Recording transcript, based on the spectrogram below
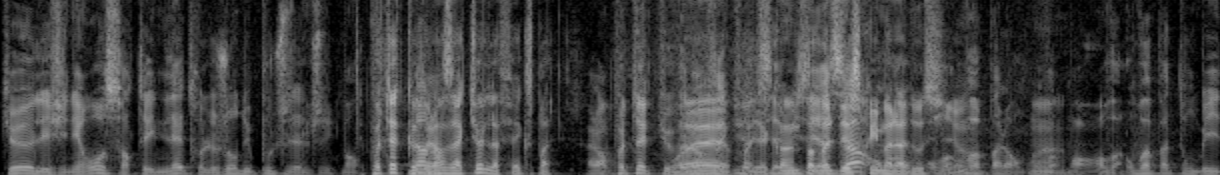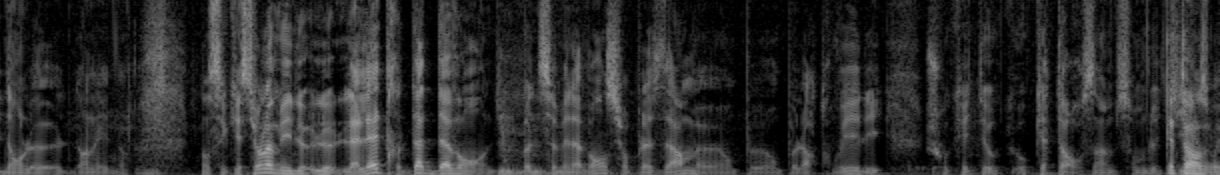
que les généraux sortaient une lettre le jour du putsch d'Alger. Bon. Peut-être que Non, Valeurs Actuelles l'a fait exprès. Alors peut-être que Ouais, enfin, il y a quand même pas mal d'esprits malades aussi, On, hein. va pas, on va- Ouais. bon, on va- on va pas tomber dans, le, dans, les, dans, dans ces questions-là, mais le- le- la lettre date d'avant, d'une Mhm. bonne semaine avant, sur Place d'Armes. euh, On peut, on peut la retrouver. Elle est- je crois qu'elle était au, au 14, hein, me semble-t-il. 14, oui.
